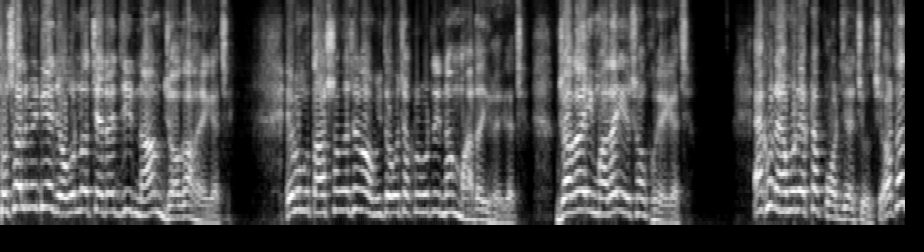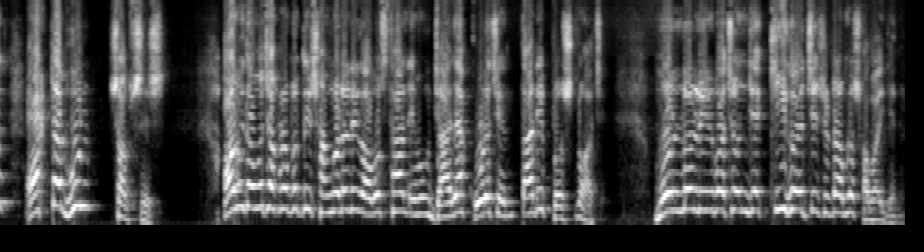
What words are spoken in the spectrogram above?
সোশ্যাল মিডিয়ায় জগন্নাথ চ্যাটার্জির নাম জগা হয়ে গেছে। এবং তার সঙ্গে সঙ্গে অমিতাভ চক্রবর্তীর নাম মাদাই হয়ে গেছে। জগাই মাদাই এসব হয়ে গেছে। এখন এমন একটা পর্যায়ে চলছে। অর্থাৎ একটা ভুল, সব শেষ। অমিতাভ চক্রবর্তীর সাংগঠনিক অবস্থান এবং যা যা করেছেন, তারই প্রশ্ন আছে। মণ্ডল নির্বাচন যে কি হয়েছে, সেটা আমরা সবাই জানি।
